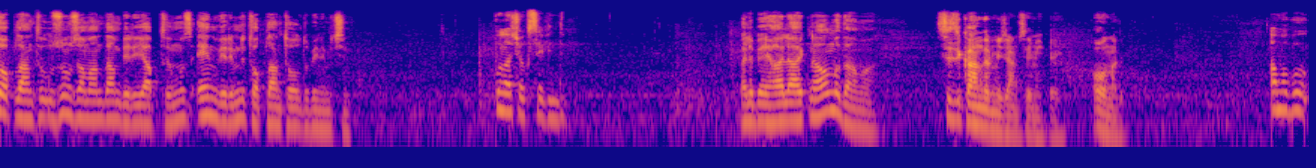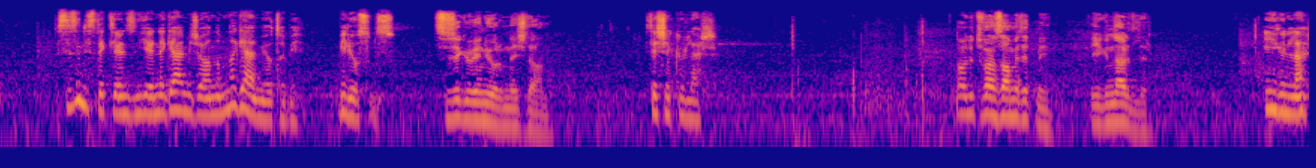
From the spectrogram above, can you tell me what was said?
Toplantı uzun zamandan beri yaptığımız en verimli toplantı oldu benim için. Buna çok sevindim. Ali Bey hala ikna olmadı ama. Sizi kandırmayacağım Semih Bey. Olmadı. Ama bu sizin isteklerinizin yerine gelmeyeceği anlamına gelmiyor tabii. Biliyorsunuz. Size güveniyorum Necla Hanım. Teşekkürler. Ha, lütfen zahmet etmeyin. İyi günler dilerim. İyi günler.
